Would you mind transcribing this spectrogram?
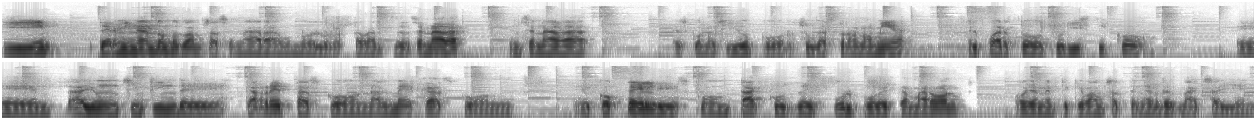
Y terminando nos vamos a cenar a uno de los restaurantes de Ensenada. Ensenada es conocido por su gastronomía, el puerto turístico. Eh, hay un sinfín de carretas con almejas, con eh, cócteles, con tacos de pulpo, de camarón. Obviamente que vamos a tener de snacks ahí en,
